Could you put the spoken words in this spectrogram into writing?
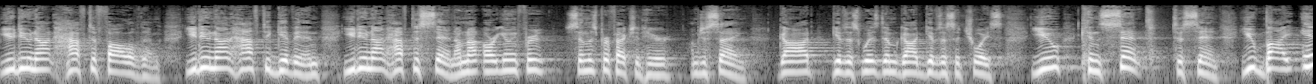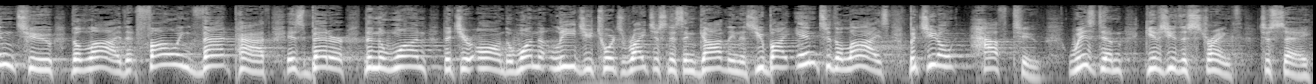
You do not have to follow them. You do not have to give in. You do not have to sin. I'm not arguing for sinless perfection here. I'm just saying God gives us wisdom, God gives us a choice. You consent to sin. You buy into the lie that following that path is better than the one that you're on, the one that leads you towards righteousness and godliness. You buy into the lies, but you don't have to. Wisdom gives you the strength to say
